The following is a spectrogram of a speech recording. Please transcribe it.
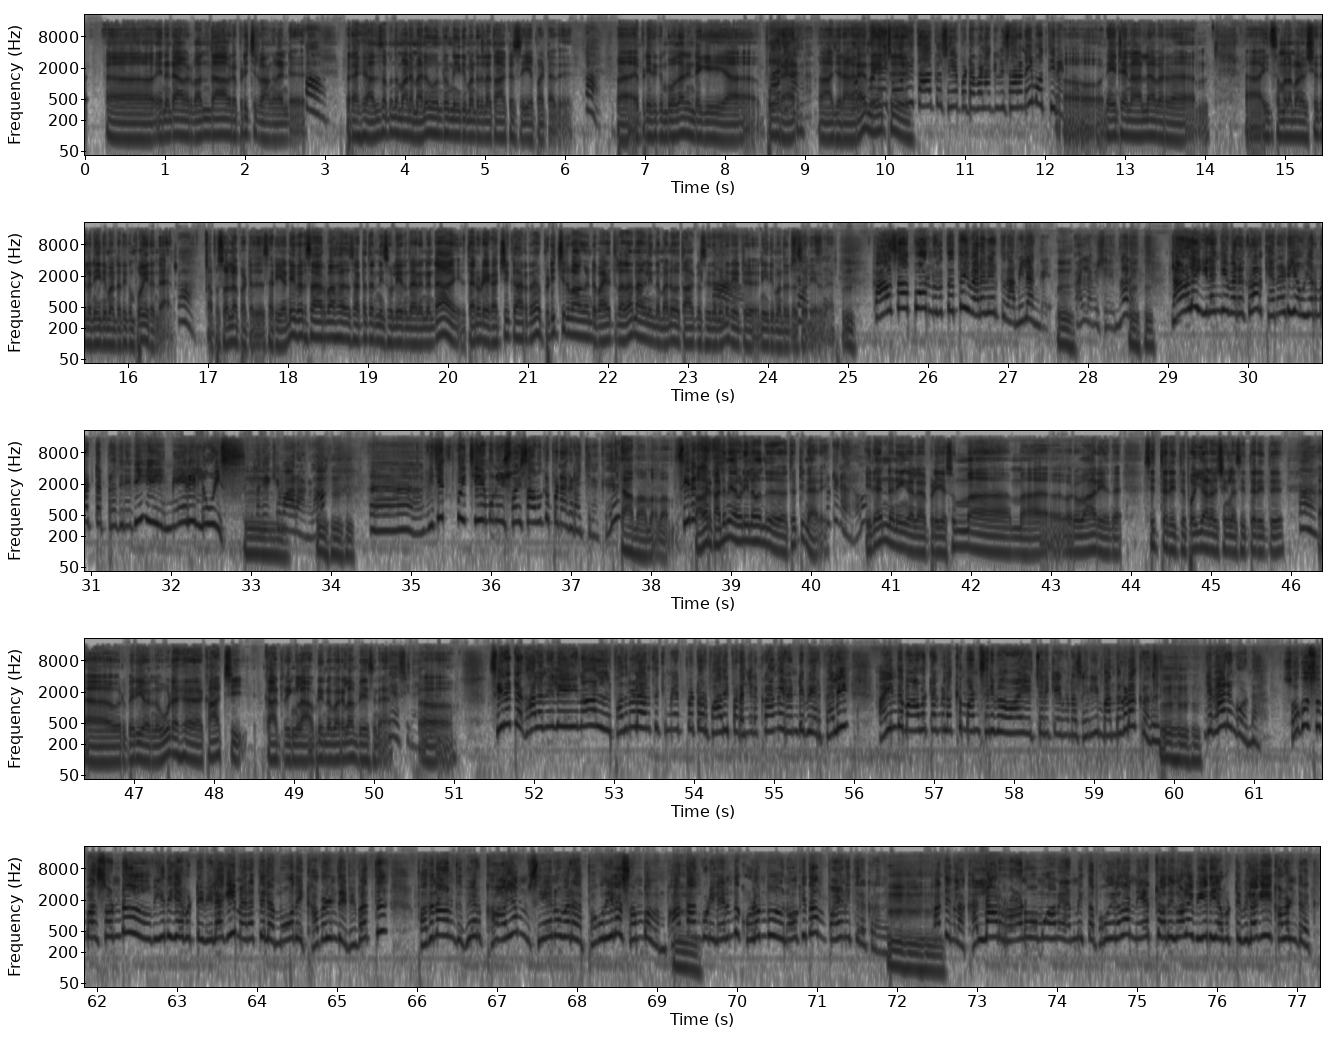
என்னடா அவர் வந்தா அவரை பிடிச்சிருவாங்களேன்னு ஆ. பிறகு அது சம்பந்தமான மனு ஒன்றும் நீதிமன்றத்தில் தாக்கல் செய்யப்பட்டது. இப்படி இருக்கும்போது தான் இன்றைக்கு போறார். ஆஜராகிறார் நேற்று தாக்கல் செய்யப்பட்ட வழக்கு ஓ, நேற்றைய நாள்ல அவர் இது சம்பந்தமான விஷயத்துல நீதிமன்றத்துக்கும் போயிருந்தார். அப்ப சொல்லப்பட்டது சரி இவர் சார்பாக சட்டத்தரணி சொல்லியிருந்தார் என்னடா தன்னுடைய கட்சிக்காரரை பிடிச்சிருவாங்கன்ற பயத்துல தான் நாங்கள் இந்த மனுவை தாக்கல் செய்தோம் நேற்று நீதிமன்றத்தில் சொல்லியிருந்தார். காசா போர் நிறுத்தத்தை வரவேற்குதாம் இலங்கை. நல்ல விஷயம் நாளை இலங்கை கனடிய உயர்மட்ட பிரதிநிதி மேரி லூயிஸ் இலங்கைக்கு வராங்களா? விஜித் புய்ச்சியமுனி சோய்சாவுக்கு பிணை கிடைச்சிருக்கு. ஆமா ஆமா ஆமா அவர் கடுமையா வெளியில வந்து திட்டினாரு? இது என்ன நீங்கள் அப்படி சும்மா ஒரு மாதிரி அந்த சித்தரித்து பொய்யான விஷயங்களை சித்தரித்து ஒரு பெரிய ஊடக காட்சி காட்டுறீங்களா அப்படின்ற மாதிரி எல்லாம். ஓ. சீரற்ற காலநிலையினால் பதினேழாயிரத்துக்கு மேற்பட்டோர் பாதிப்படைஞ்சிருக்கிறாங்க ரெண்டு பேர் பலி ஐந்து மாவட்டங்களுக்கு மண் சரிவு எச்சரிக்கை என்கிற செய்தியும் வந்து கிடக்கிறது. இங்க பாருங்க ஒண்ணு. சொகுசு பஸ் ஒன்று வீதியை விட்டு விலகி மரத்தில் மோதி கவிழ்ந்து விபத்து. பதினான்கு பேர் காயம் சேனுவர பகுதியில சம்பவம். காத்தான்குடியிலிருந்து கொழும்பு நோக்கி தான் பயணித்திருக்கிறது பாத்தீங்களா? கல்லார் ராணுவ முகாமை அண்மித்த பகுதியில தான் நேற்று அதிகாலை வீதியை விட்டு விலகி கவிழ்ந்திருக்கு?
